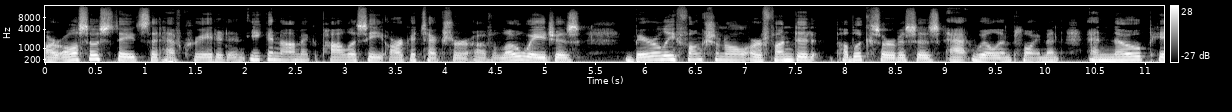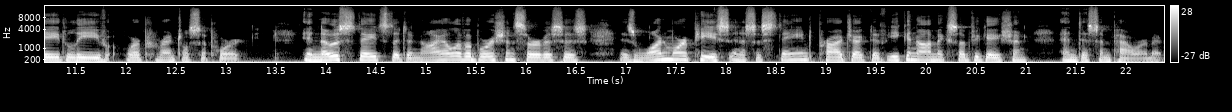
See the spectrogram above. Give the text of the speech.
are also states that have created an economic policy architecture of low wages, barely functional or funded public services, at-will employment, and no paid leave or parental support. In those states, the denial of abortion services is one more piece in a sustained project of economic subjugation and disempowerment.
